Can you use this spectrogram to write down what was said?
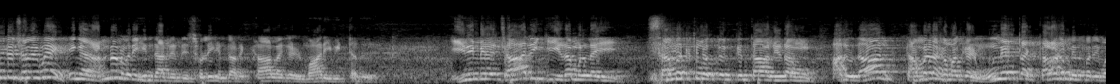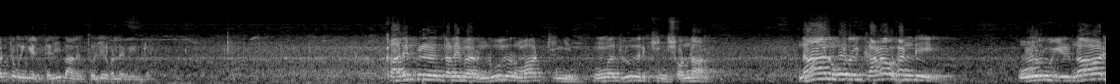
என்று சொல்லுமே இங்க அண்ணன் வருகின்றார் என்று சொல்லுகின்றார் காலங்கள் மாறிவிட்டது. இனிமேல் ஜாதிக்கு இடமில்லை. சமத்துவத்திற்கு தான் இடம். அதுதான் தமிழக மக்கள் முன்னேற்ற கழகம் என்பதை மட்டும் நீங்கள் தெளிவாக சொல்லிக் கொள்ள வேண்டும். கருப்பினர் தலைவர் லூதர் மார்க்கிங் முகமது லூதர் கிங் சொன்னார் நான் ஒரு கனவு கண்டேன். ஒரு நாள்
